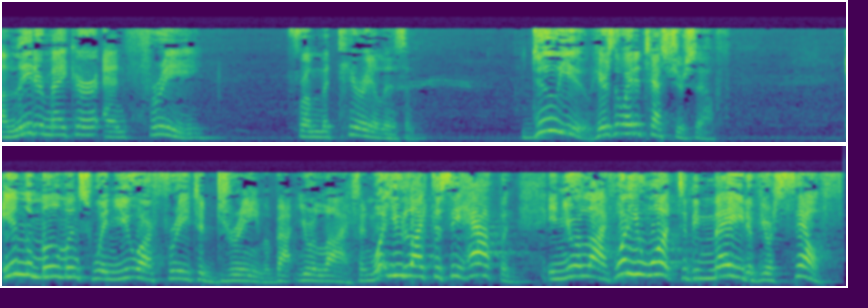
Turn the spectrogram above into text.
a leader maker and free from materialism? Do you? Here's the way to test yourself. In the moments when you are free to dream about your life and what you'd like to see happen in your life, what do you want to be made of yourself?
